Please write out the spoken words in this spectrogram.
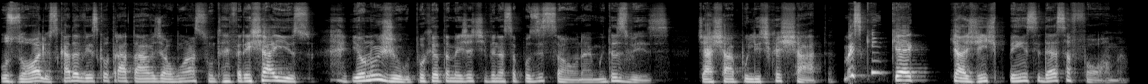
os olhos cada vez que eu tratava de algum assunto referente a isso. E eu não julgo, porque eu também já tive nessa posição, né, muitas vezes, de achar a política chata. Mas quem quer que a gente pense dessa forma?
